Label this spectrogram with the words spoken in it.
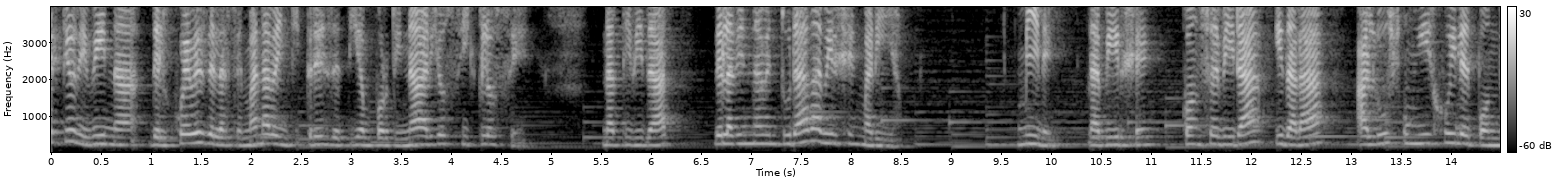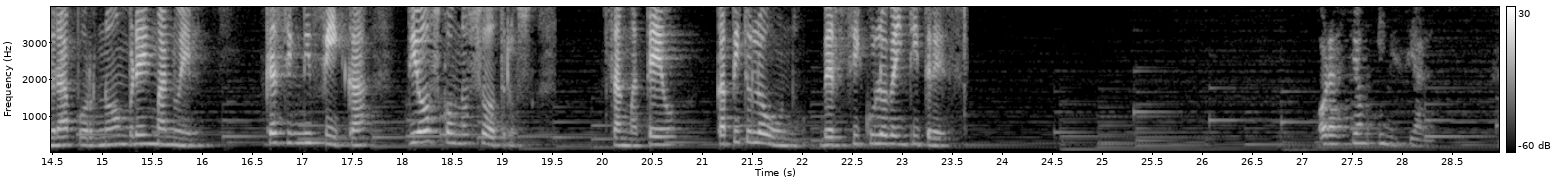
Divina del jueves de la semana 23 de tiempo ordinario, ciclo C. Natividad de la Bienaventurada Virgen María. Miren, la Virgen concebirá y dará a luz un hijo y le pondrá por nombre Emmanuel, que significa Dios con nosotros. San Mateo, capítulo 1, versículo 23. Oración inicial.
